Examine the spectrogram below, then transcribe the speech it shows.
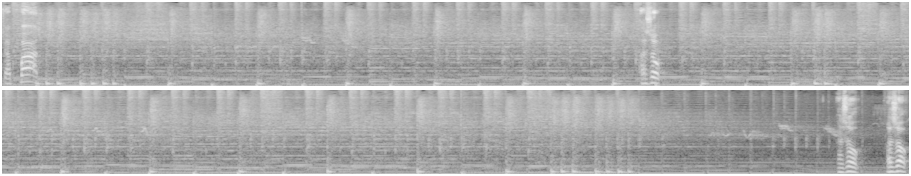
cepat. Masuk. Masuk masuk.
